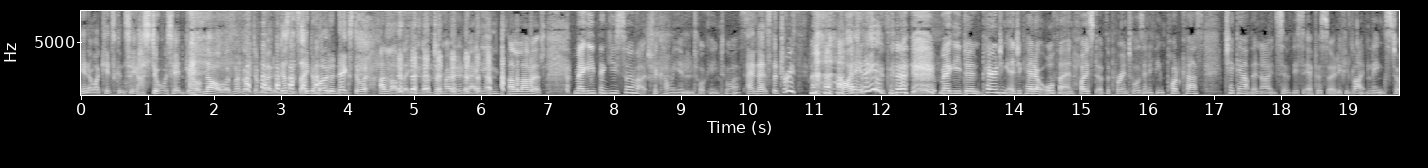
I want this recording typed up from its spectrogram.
you know, my kids can see I still was head girl. No, I wasn't. I got demoted. Doesn't say demoted next to it. I love that you got demoted, Maggie. I love it. Maggie, thank you so much for coming in and talking to us. And that's the truth. It is. Maggie Dent, parenting educator, author, and host of the Parental as Anything podcast. Check out the notes of this episode if you'd like links to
